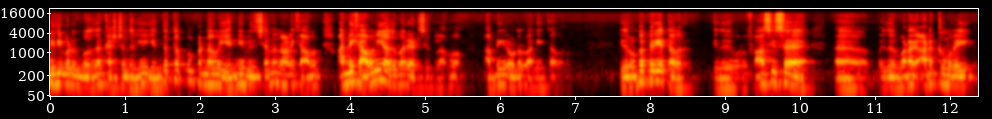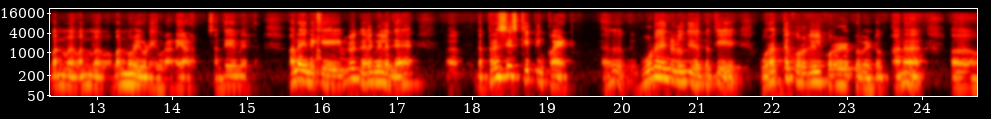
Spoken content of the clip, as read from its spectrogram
மிதிபடும் போது தான் கஷ்டம் தெரியும். எந்த தப்பும் பண்ணாம என்னையும் மிதிச்சானா நாளைக்கு அவன் அன்னைக்கு அவனையும் அது மாதிரி அடிச்சிருக்கலாமோ அப்படிங்கிற உணர்வு அன்னைக்கு தான் வரும். இது ரொம்ப பெரிய தவறு. இது ஒரு பாசிச இது வட அடக்குமுறை வன்ம வன்ம வன்முறையுடைய ஒரு அடையாளம். சந்தேகமே இல்லை. ஆனா இன்னைக்கு இன்னொரு நிலைமையிலங்க இந்த பிரஸ் இஸ் கீப்பிங் குவாய்ட் அதாவது ஊடகங்கள் வந்து இதை பத்தி உரத்த குரலில் குரல் எழுப்ப வேண்டும். ஆனா அஹ்,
